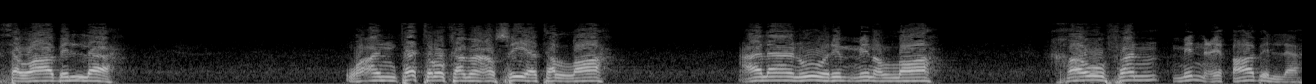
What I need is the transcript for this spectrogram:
ثواب الله. وأن تترك معصية الله على نور من الله خوفا من عقاب الله.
